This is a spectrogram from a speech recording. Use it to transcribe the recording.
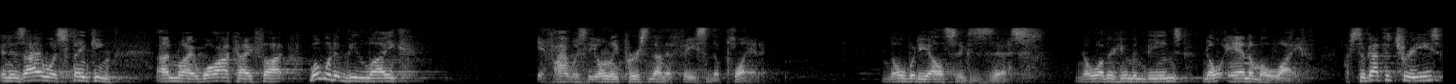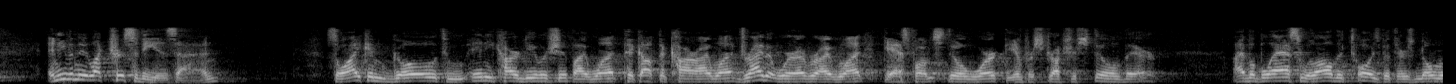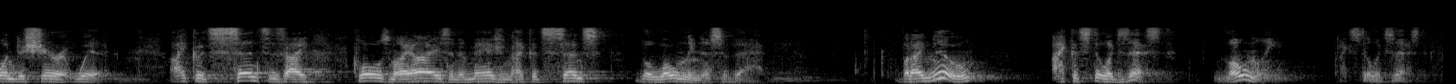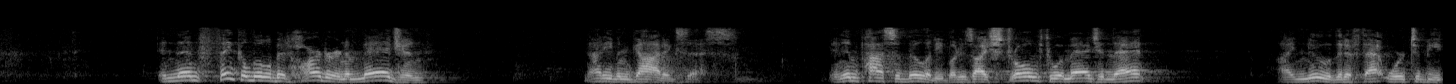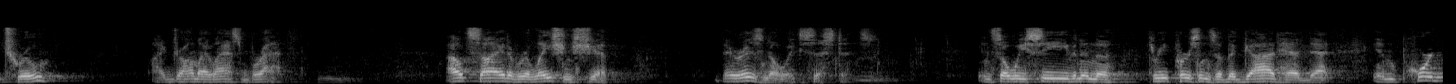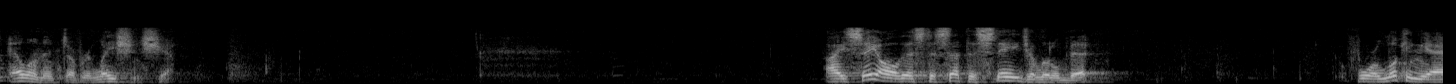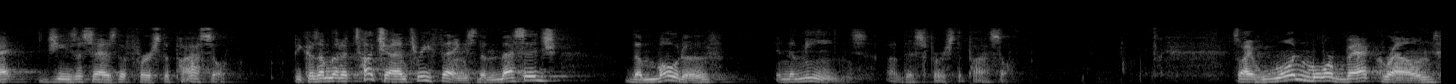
And as I was thinking on my walk, I thought, what would it be like if I was the only person on the face of the planet? Nobody else exists. No other human beings, no animal life. I've still got the trees, and even the electricity is on. So I can go to any car dealership I want, pick out the car I want, drive it wherever I want. Gas pumps still work, the infrastructure's still there. I have a blast with all the toys, but there's no one to share it with. I could sense as I closed my eyes and imagined, I could sense the loneliness of that. But I knew I could still exist. Lonely, but I could still exist. And then think a little bit harder and imagine not even God exists. An impossibility. But as I strove to imagine that, I knew that if that were to be true, I'd draw my last breath. Outside of relationship, there is no existence. And so we see even in the three persons of the Godhead that important element of relationship. I say all this to set the stage a little bit for looking at Jesus as the first apostle. Because I'm going to touch on three things the message, the motive, and the means of this first apostle. So I have one more background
